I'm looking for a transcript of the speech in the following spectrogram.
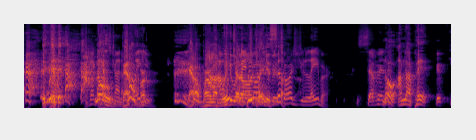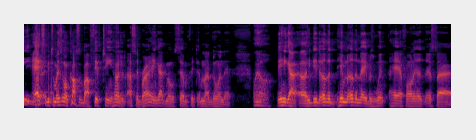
I fact No, that he's trying to that don't burn- you. That don't burn my I- I boot. would He do trying it to all be charge playing you- charged you labor. Seven. No, I'm not paying. He asked me to me, it's gonna cost about fifteen hundred. I said, bro, I ain't got no seven fifty. I'm not doing that. Well, then he got uh he did the other him and the other neighbors went half on their, their side.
